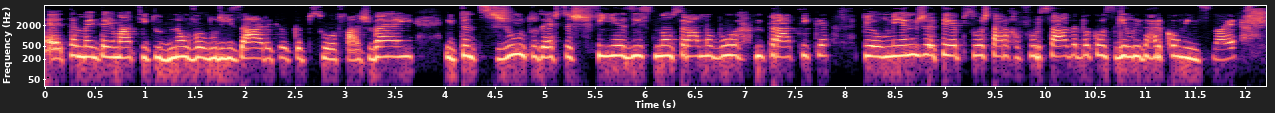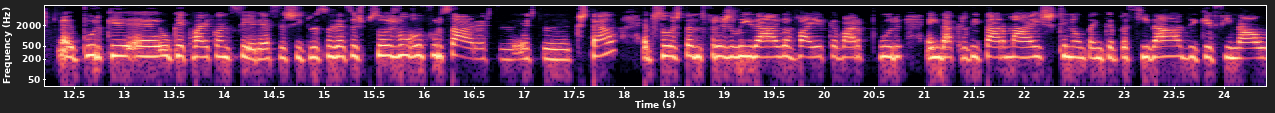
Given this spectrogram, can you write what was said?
eh, também têm uma atitude de não valorizar aquilo que a pessoa faz bem, e portanto, junto destas fias, isso não será uma boa prática, pelo menos até a pessoa estar reforçada para conseguir lidar com isso, não é? Eh, porque o que é que vai acontecer? Essas situações, essas pessoas vão reforçar esta, esta questão, a pessoa estando fragilidade vai acabar por ainda acreditar mais que não tem capacidade e que afinal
